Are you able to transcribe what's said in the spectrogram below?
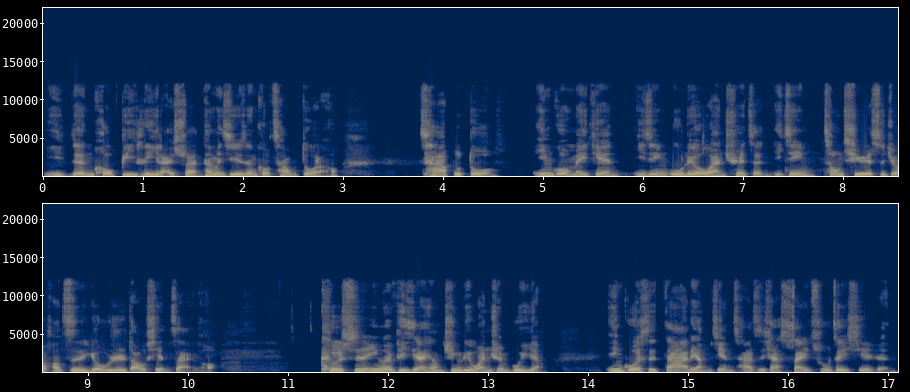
以人口比例来算，他们其实人口差不多了哦，差不多。英国每天已经五六万确诊，已经从七月十九号自由日到现在了哈。可是因为 PCR 阳性率完全不一样，英国是大量检查之下筛出这些人。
